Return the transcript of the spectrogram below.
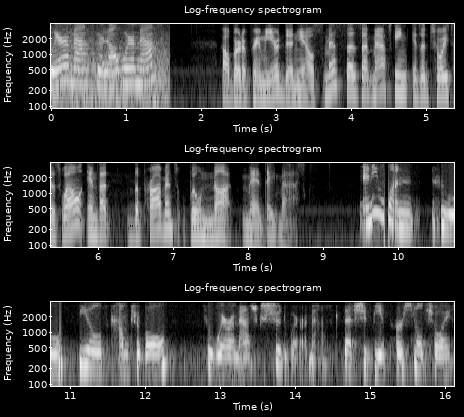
wear a mask or not wear a mask. Alberta Premier Danielle Smith says that masking is a choice as well and that the province will not mandate masks anyone who feels comfortable to wear a mask should wear a mask. That should be a personal choice,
